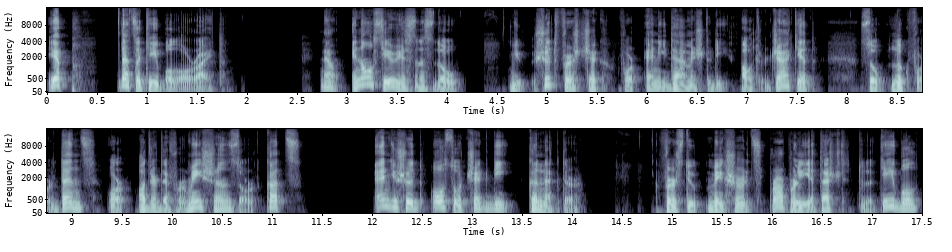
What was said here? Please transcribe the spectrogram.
Yep, that's a cable alright. Now, in all seriousness though, you should first check for any damage to the outer jacket, so look for dents or other deformations or cuts, and you should also check the connector. First to make sure it's properly attached to the cable,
